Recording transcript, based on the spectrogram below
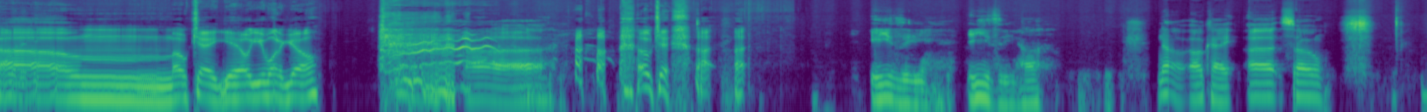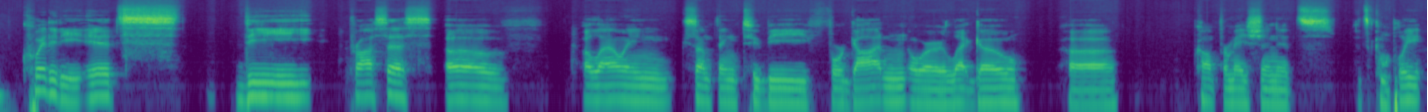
Um. Okay, Gil, you want to go? Uh, Okay. Uh, uh, easy, easy, huh? No, okay. Uh, so quiddity, it's the process of allowing something to be forgotten or let go. Uh, confirmation, it's it's complete.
